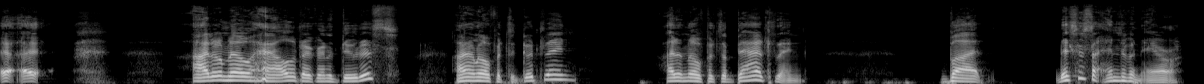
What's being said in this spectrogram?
I, I, I don't know how they're going to do this. I don't know if it's a good thing. I don't know if it's a bad thing. But this is the end of an era,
